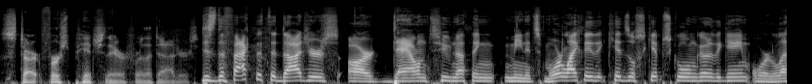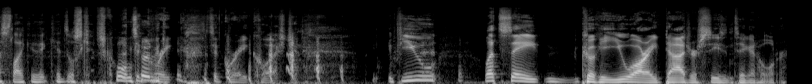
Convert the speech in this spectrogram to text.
start first pitch there for the Dodgers. Does the fact that the Dodgers are down to nothing mean it's more likely that kids will skip school and go to the game, or less likely that kids will skip school and That's go a great. That's a great question. if you, let's say, Cookie, you are a Dodger season ticket holder.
